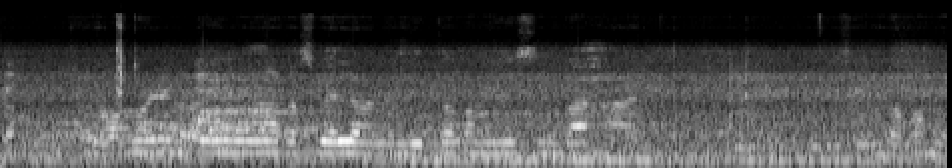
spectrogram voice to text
Good morning po mga kaswelo. Nandito kami sa simbahan. Simba kami.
